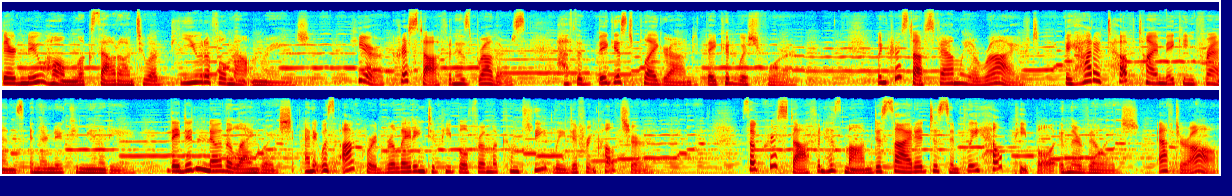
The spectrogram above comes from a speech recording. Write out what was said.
Their new home looks out onto a beautiful mountain range. Here, Christoph and his brothers have the biggest playground they could wish for. When Christoph's family arrived, they had a tough time making friends in their new community. They didn't know the language, and it was awkward relating to people from a completely different culture. So Christoph and his mom decided to simply help people in their village. After all,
